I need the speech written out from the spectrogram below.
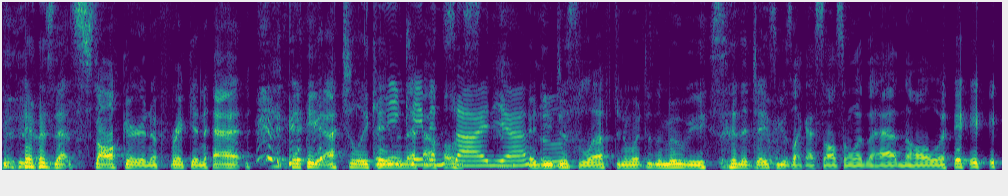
it was that stalker in a freaking hat. And he actually came And he in the came house. inside, yeah. And you just left and went to the movies. And then JC was like, I saw someone with a hat in the hallway.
